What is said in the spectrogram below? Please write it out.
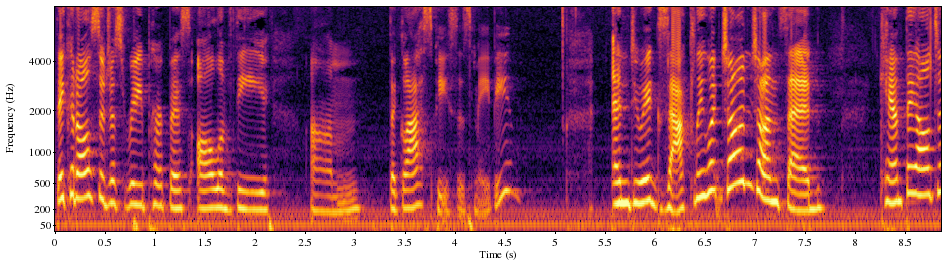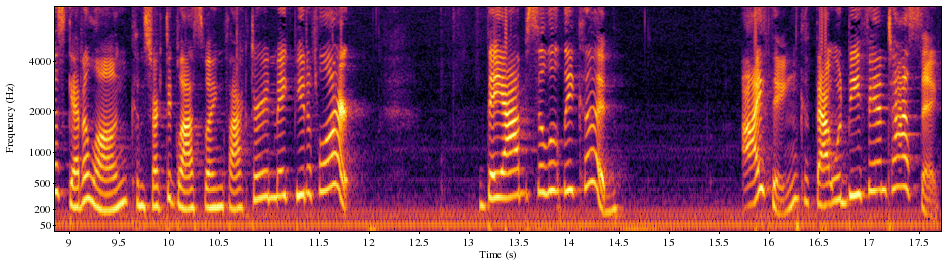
They could also just repurpose all of the um, the glass pieces, maybe, and do exactly what John John said. Can't they all just get along, construct a glass blowing factory, and make beautiful art? They absolutely could. I think that would be fantastic.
